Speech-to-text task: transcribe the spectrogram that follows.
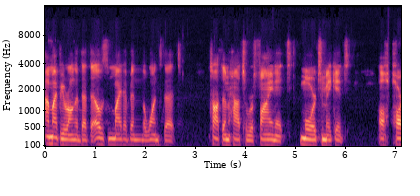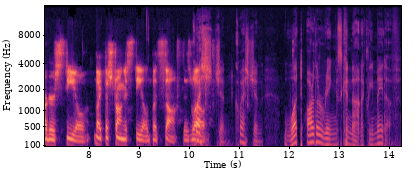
I might be wrong at that. The elves might have been the ones that taught them how to refine it more to make it a harder steel, like the strongest steel, but soft as well. Question, question. What are the rings canonically made of?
